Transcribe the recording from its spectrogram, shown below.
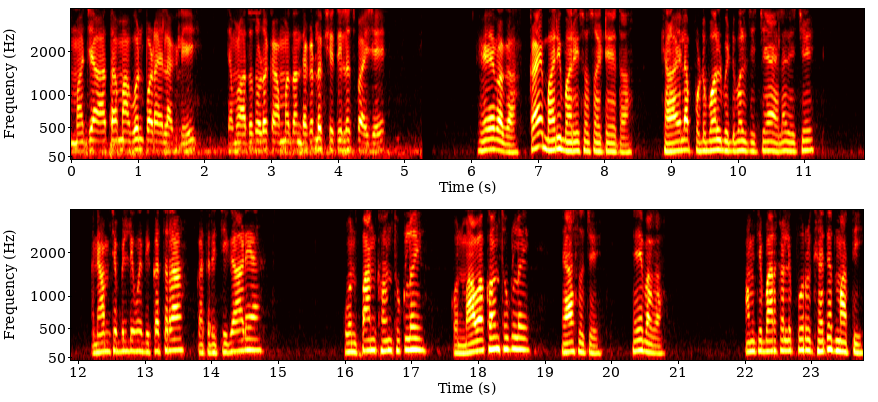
मजा आता मागून पडायला लागली त्यामुळे आता थोडं कामात त्याकडे लक्ष दिलंच पाहिजे. हे बघा काय भारी भारी सोसायटी येतात खेळायला फुटबॉल बिटबॉल जिचे यायला त्याचे. आणि आमच्या बिल्डिंगमध्ये कचरा कचऱ्याची गाड्या कोण पान खाऊन थुकलंय कोण मावा खाऊन थुकलंय हे असंच आहे. हे बघा आमचे बारकाले पोरं खेळतात माती.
